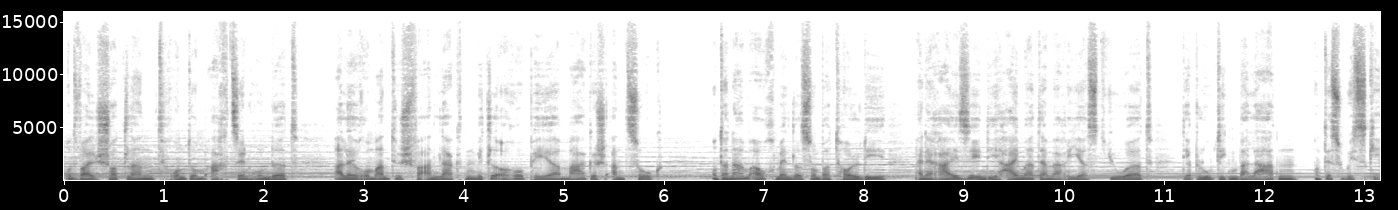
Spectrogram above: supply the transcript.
und weil Schottland rund um 1800 alle romantisch veranlagten Mitteleuropäer magisch anzog, unternahm auch Mendelssohn Bartholdy eine Reise in die Heimat der Maria Stuart, der blutigen Balladen und des Whisky.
